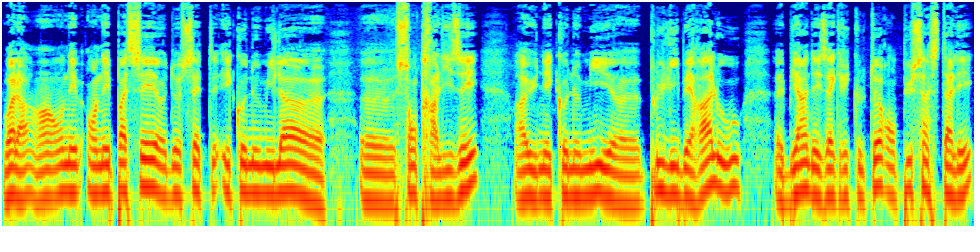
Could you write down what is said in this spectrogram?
Voilà, hein, on est, passé euh, de cette économie-là euh, euh, centralisée à une économie plus libérale où eh bien des agriculteurs ont pu s'installer,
